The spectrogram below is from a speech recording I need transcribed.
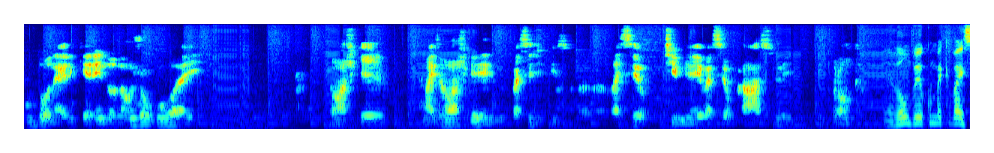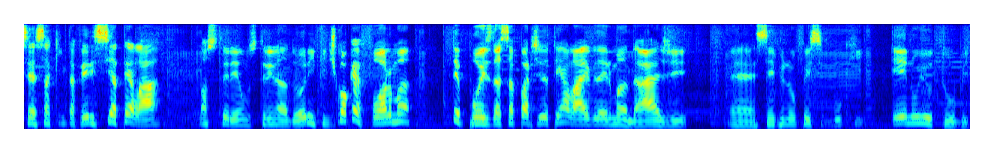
O Donelli, querendo ou não, jogou aí. Então acho que. Mas eu acho que vai ser difícil. Vai ser o time aí, vai ser o Cássio e pronto. É, vamos ver como é que vai ser essa quinta-feira e se até lá nós teremos treinador. Enfim, de qualquer forma, depois dessa partida tem a live da Irmandade, é, sempre no Facebook e no YouTube.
